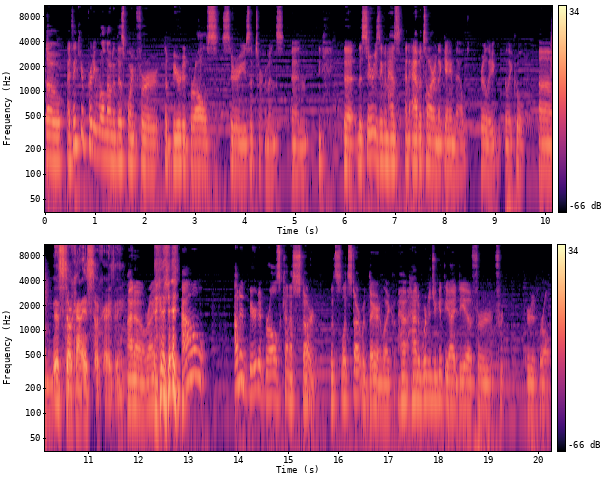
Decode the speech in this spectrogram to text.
So I think you're pretty well known at this point for the Bearded Brawls series of tournaments, and the the series even has an avatar in the game now, which is really really cool. Um, it's still kind of it's still crazy. I know, right? how how did Bearded Brawls kind of start? Let's let's start with there. Like, how, how did where did you get the idea for for Bearded Brawls?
